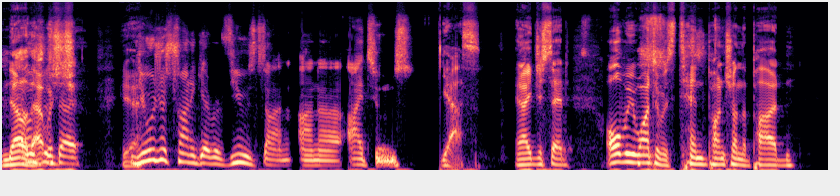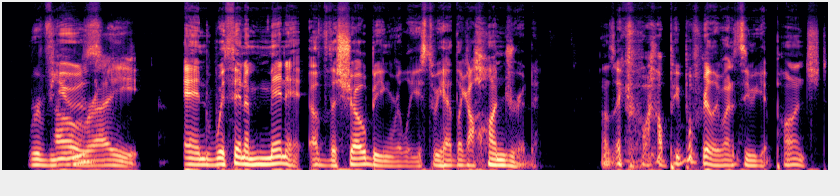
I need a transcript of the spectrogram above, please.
No, that was, just yeah. you were just trying to get reviews on on uh, iTunes yes. And I just said all we wanted was ten punch on the pod reviews. Oh, right. and within a minute of the show being released, we had like a hundred. I was like, wow, people really want to see me get punched.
